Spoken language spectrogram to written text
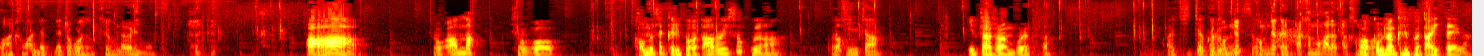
와, 정말 내, 내 쪽으로 계속 날리네. 아, 저거 암막 저거 검은색 creeper가 따로 있었구나. 아, 진짜? 입사 잘안 보였다. 아, 진짜 그런 게 검정, 있어? 검정 creeper 딱한 번 맞아, 딱한 어, 번. 검정 creeper 딱 있다 얘가.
